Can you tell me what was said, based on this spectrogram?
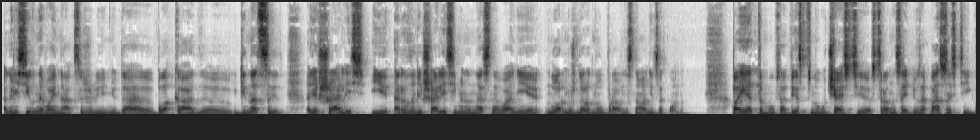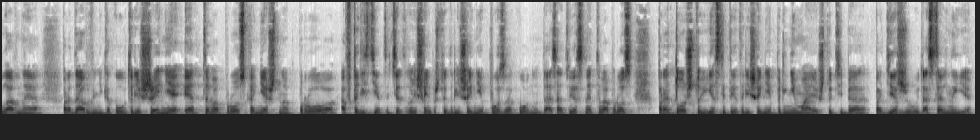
агрессивная война, к сожалению, да, блокада, геноцид, решались и разрешались именно на основании норм международного права, на основании закона. Поэтому, соответственно, участие страны в Совете Безопасности и, главное, продавливание какого-то решения – это вопрос, конечно, про авторитетность этого решения, потому что это решение по закону. Да? Соответственно, это вопрос про то, что если ты это решение принимаешь, что тебя поддерживают остальные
